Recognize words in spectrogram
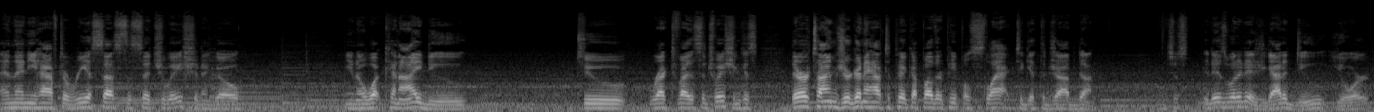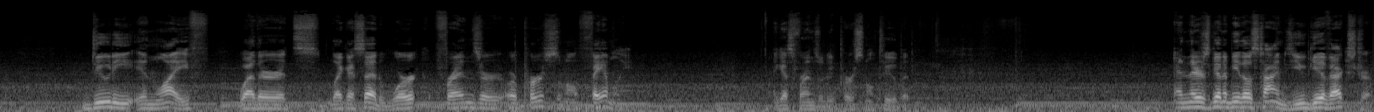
and then you have to reassess the situation and go, you know, what can I do to rectify the situation? Because there are times you're going to have to pick up other people's slack to get the job done. It's just, it is what it is. You got to do your duty in life, whether it's, like I said, work, friends, or, or personal, family. I guess friends would be personal too, but. And there's going to be those times you give extra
